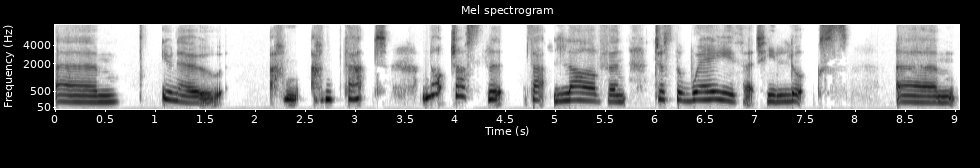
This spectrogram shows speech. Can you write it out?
Um, you know, and, and that not just that that love and just the way that he looks um,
